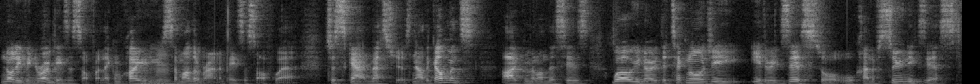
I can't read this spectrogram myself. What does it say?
not even your own piece of software. They can require you to Mm-hmm. use some other random piece of software to scan messages. Now, the government's argument on this is, well, you know, the technology either exists or will kind of soon exist.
